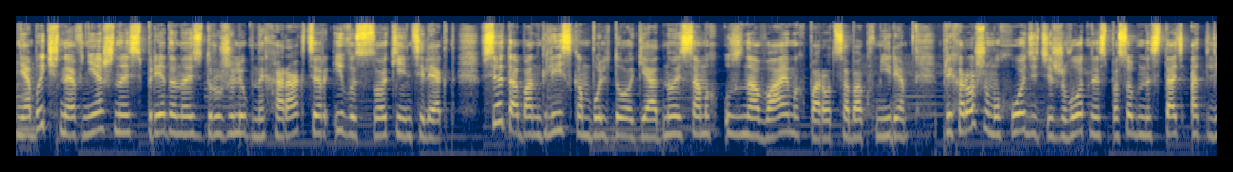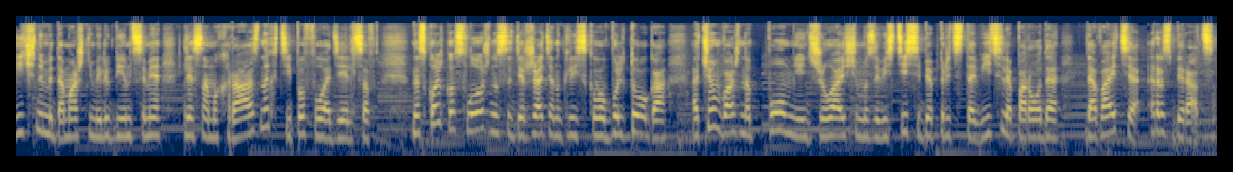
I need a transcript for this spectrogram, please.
Необычная внешность, преданность, дружелюбный характер и высокий интеллект. Все это об английском бульдоге, одной из самых узнаваемых пород собак в мире. При хорошем уходе эти животные способны стать отличными домашними любимцами для самых разных типов владельцев. Насколько сложно содержать английского бульдога? О чем важно помнить желающему завести себе представителя породы? Давайте разбираться.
